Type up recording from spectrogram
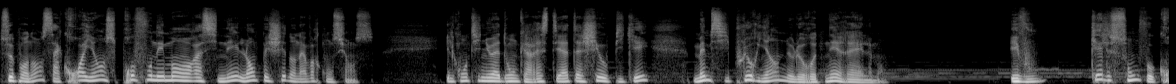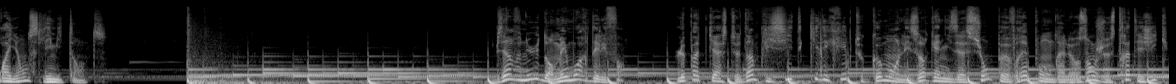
Cependant, sa croyance profondément enracinée l'empêchait d'en avoir conscience. Il continua donc à rester attaché au piquet, même si plus rien ne le retenait réellement. Et vous, quelles sont vos croyances limitantes? Bienvenue dans Mémoire d'éléphant, le podcast d'Implicite qui décrypte comment les organisations peuvent répondre à leurs enjeux stratégiques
